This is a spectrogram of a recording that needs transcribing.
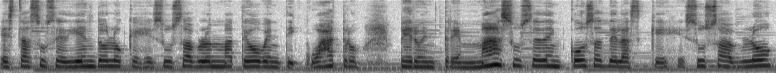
está sucediendo lo que Jesús habló en Mateo 24, pero entre más suceden cosas de las que Jesús habló,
